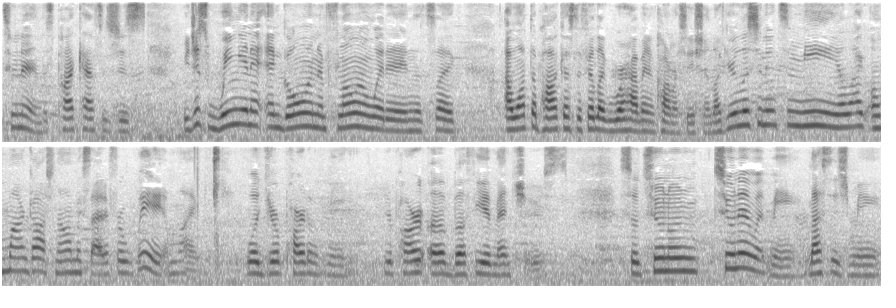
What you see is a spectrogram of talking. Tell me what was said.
tune in. This podcast is just we're just winging it and going and flowing with it, and it's like. I want the podcast to feel like we're having a conversation. Like you're listening to me, you're like, oh my gosh, now I'm excited for Wit. I'm like, well, you're part of me. You're part of Buffy Adventures. So tune in, tune in with me. Message me.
